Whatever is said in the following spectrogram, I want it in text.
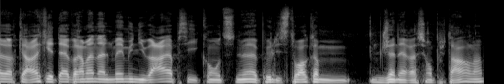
Legend of Korra, qui était vraiment dans le même univers, puis il continuait un peu l'histoire comme une génération plus tard.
